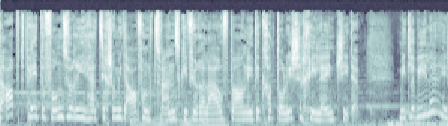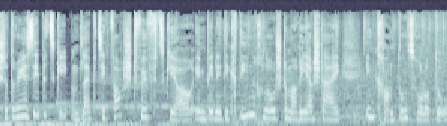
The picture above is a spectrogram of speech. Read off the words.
Der Abt Peter von Sury hat sich schon mit Anfang 20 für eine Laufbahn in der katholischen Kirche entschieden. Mittlerweile ist er 73 und lebt seit fast 50 Jahren im Benediktinerkloster Mariastein im Kanton Solothurn.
